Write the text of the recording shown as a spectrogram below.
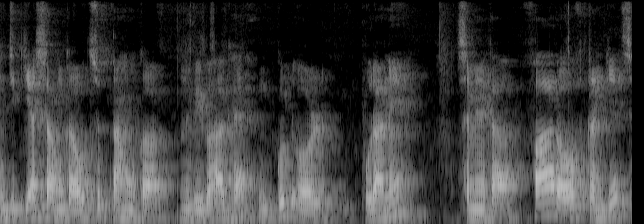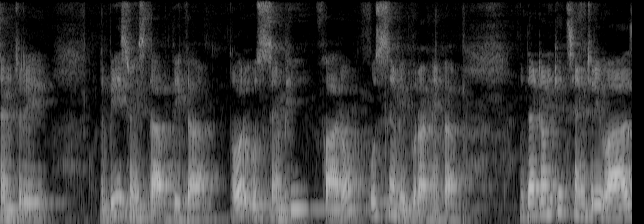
जिज्ञासाओं का, उत्सुकताओं का विभाग है। गुड ओल्ड पुराने समय का, फार ऑफ़ ट्वेंटी सेंचुरी, बीसवीं शताब्दी का, और उससे भी फार ऑफ़, उससे भी पुराने का। The twenty century was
